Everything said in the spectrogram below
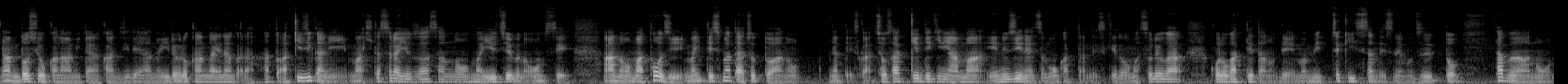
あのどうしようかなみたいな感じであのいろいろ考えながらあと空き時間に、まあ、ひたすら与沢さんの、まあ、YouTube の音声あの、まあ、当時、まあ、言ってしまったらちょっとあのなんていうんですか、著作権的にあんま NG なやつも多かったんですけど、まあそれが転がってたので、まあめっちゃ聞いてたんですね、もうずっと。多分あの、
